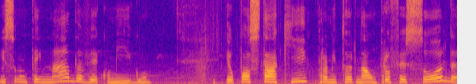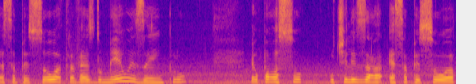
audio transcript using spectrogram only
isso não tem nada a ver comigo. Eu posso estar aqui para me tornar um professor dessa pessoa através do meu exemplo. Eu posso utilizar essa pessoa,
